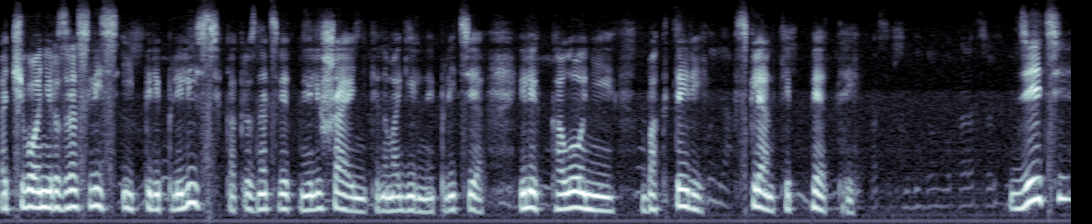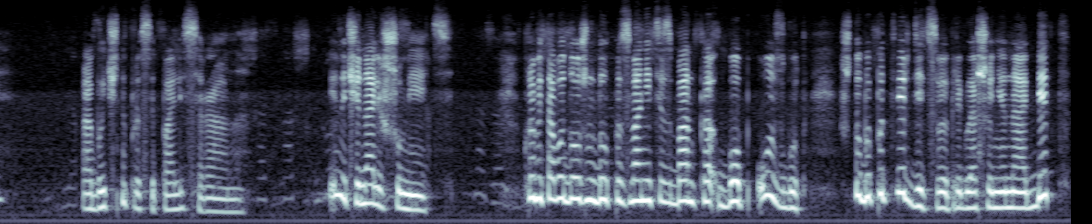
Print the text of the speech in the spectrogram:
отчего они разрослись и переплелись, как разноцветные лишайники на могильной плите или колонии бактерий в склянке Петри. Дети обычно просыпались рано и начинали шуметь. Кроме того, должен был позвонить из банка Боб Озгуд, чтобы подтвердить свое приглашение на обед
